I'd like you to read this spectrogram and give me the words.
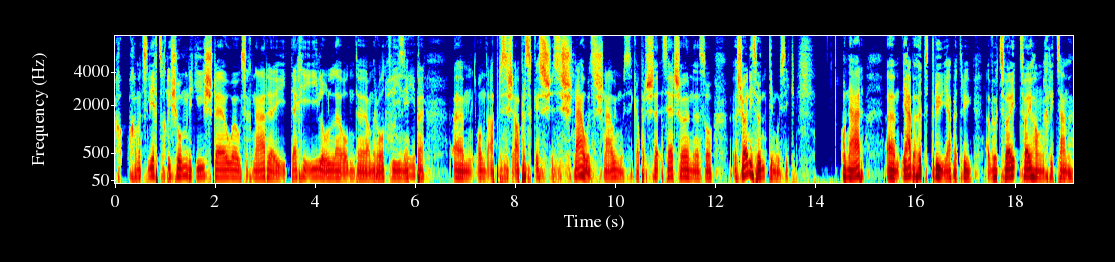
kann man das Licht so ein bisschen schummrig einstellen und sich äh, in die Decke einlullen und äh, am Rotwein liebe nippen. Ähm, und, aber es ist, aber es, es, es ist schnell, es ist schnelle Musik, aber es ist sehr schön, äh, so, eine schöne Sünti-Musik. Und dann, ähm, ich habe heute drei, ich habe drei, Äh, weil zwei, zwei hängen ein bisschen zusammen.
